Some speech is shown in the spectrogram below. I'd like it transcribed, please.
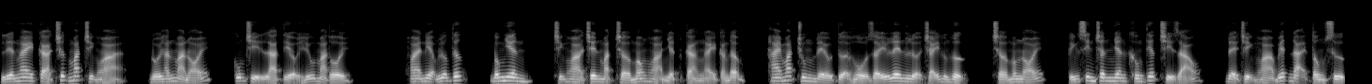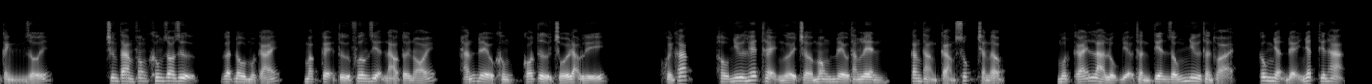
Liền ngay cả trước mắt trịnh hòa, đối hắn mà nói, cũng chỉ là tiểu hữu mà thôi. Hoài niệm lương tức, bỗng nhiên, trịnh hòa trên mặt chờ mong hỏa nhiệt càng ngày càng đậm, hai mắt chung đều tựa hồ giấy lên lửa cháy hương hực chờ mong nói, kính xin chân nhân không tiếp chỉ giáo, để trịnh hòa biết đại tông sư cảnh giới. Trương tam phong không do dự, gật đầu một cái, mặc kệ từ phương diện nào tới nói, hắn đều không có từ chối đạo lý. Khoảnh khắc, hầu như hết thể người chờ mong đều thăng lên, căng thẳng cảm xúc tràn ngập. Một cái là lục địa thần tiên giống như thần thoại, công nhận đệ nhất thiên hạ.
